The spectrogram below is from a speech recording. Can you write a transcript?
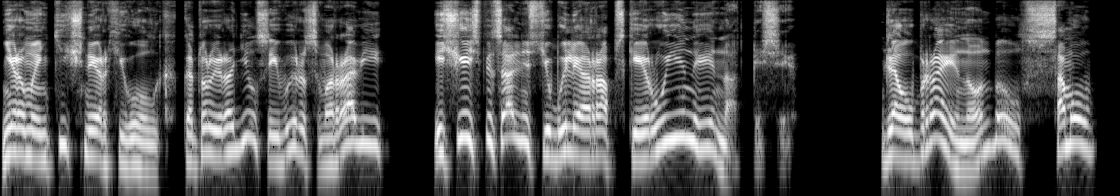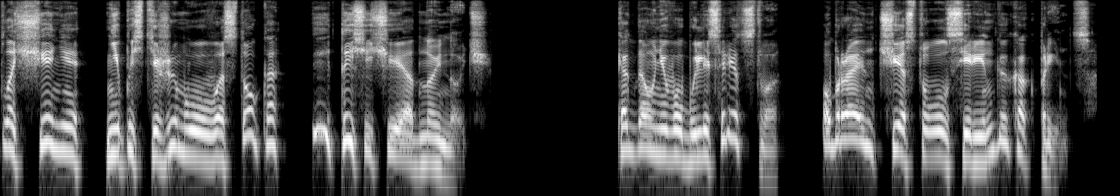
неромантичный археолог, который родился и вырос в Аравии и чьей специальностью были арабские руины и надписи. Для О'Брайена он был само воплощение непостижимого Востока и тысячи и одной ночи. Когда у него были средства, О'Брайен чествовал Серинга как принца.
